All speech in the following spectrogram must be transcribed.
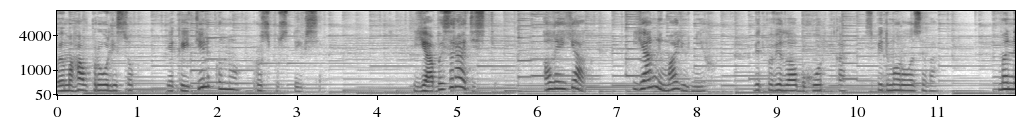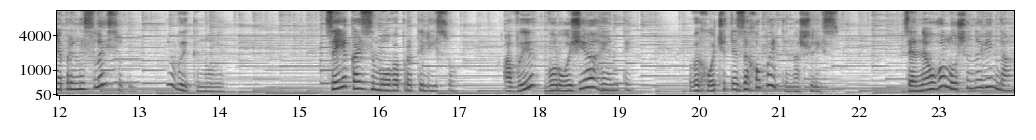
вимагав пролісок, який тільки но розпустився. Я без радісті, але як? Я не маю ніг, відповіла обгортка з-під морозива. Мене принесли сюди і викинули. Це якась змова проти лісу, а ви ворожі агенти. Ви хочете захопити наш ліс. Це не оголошена війна.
